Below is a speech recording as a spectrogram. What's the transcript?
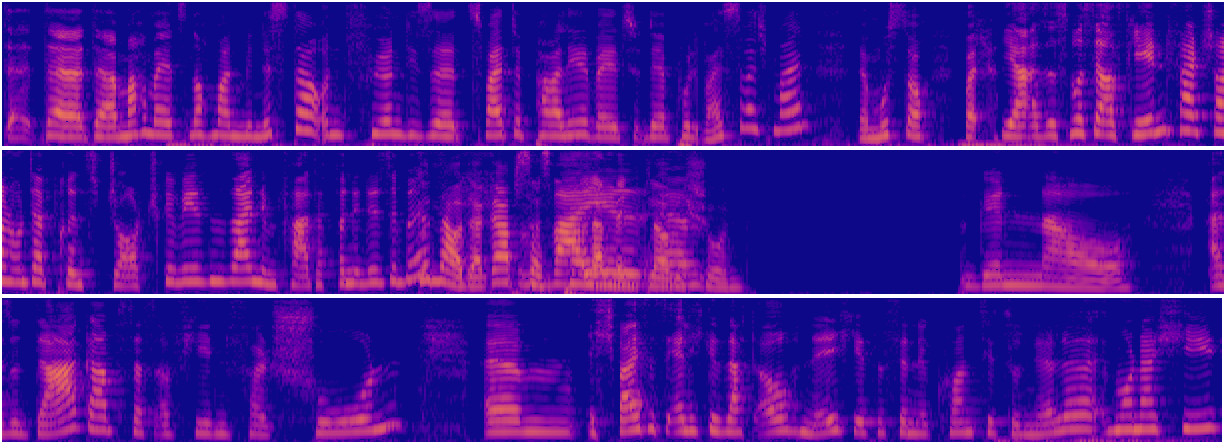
da, da, da machen wir jetzt nochmal einen Minister und führen diese zweite Parallelwelt der Politik? Weißt du, was ich meine? Da muss doch. Ja, also es muss ja auf jeden Fall schon unter Prinz George gewesen sein, dem Vater von Elizabeth. genau, da gab es das weil, Parlament, glaube ich, ähm, schon. Genau. Also da gab es das auf jeden Fall schon. Ähm, ich weiß es ehrlich gesagt auch nicht. Es ist ja eine konstitutionelle Monarchie.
